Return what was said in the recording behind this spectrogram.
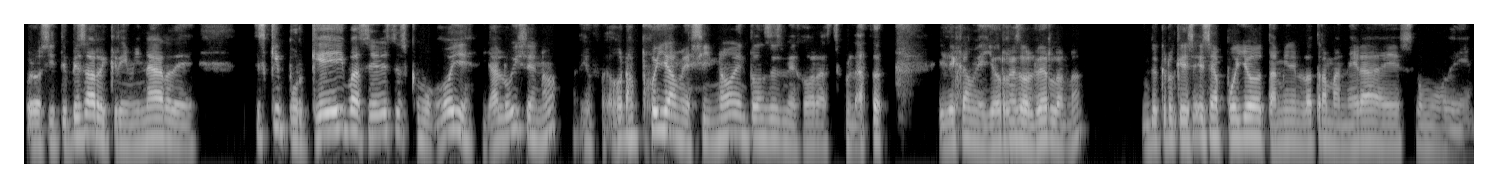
Pero si te empieza a recriminar de, es que, ¿por qué iba a hacer esto? Es como, oye, ya lo hice, ¿no? Ahora apóyame, si no, entonces mejor a tu lado y déjame yo resolverlo, ¿no? Yo creo que ese apoyo también en la otra manera es como de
